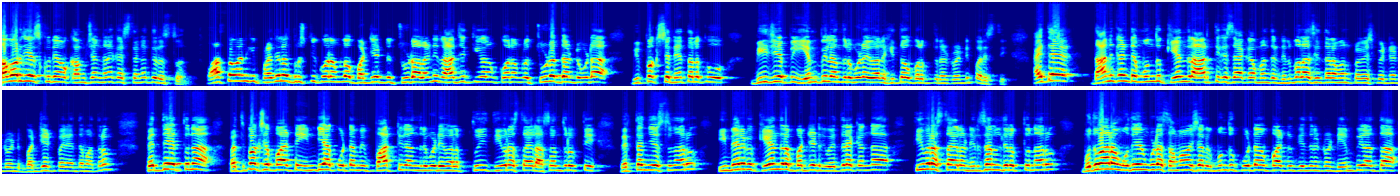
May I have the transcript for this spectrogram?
కవర్ చేసుకునే ఒక అంశంగానే ఖచ్చితంగా తెలుస్తుంది. వాస్తవానికి ప్రజల దృష్టికోణంలో బడ్జెట్ను చూడాలని రాజకీయ కోణంలో చూడొద్దంటూ కూడా విపక్ష నేతలకు బీజేపీ ఎంపీలందరూ కూడా ఇవాళ హితవు పలుకుతున్నటువంటి పరిస్థితి. అయితే దానికంటే ముందు కేంద్ర ఆర్థిక శాఖ మంత్రి నిర్మలా సీతారామన్ ప్రవేశపెట్టినటువంటి బడ్జెట్ పైన అయితే మాత్రం పెద్ద ఎత్తున ప్రతిపక్ష పార్టీ ఇండియా కూటమి పార్టీలందరూ కూడా ఇవాళ తీ- తీవ్ర స్థాయిలో అసంతృప్తి వ్యక్తం చేస్తున్నారు. ఈ మేరకు కేంద్ర బడ్జెట్కు వ్యతిరేకంగా తీవ్ర స్థాయిలో నిరసనలు తెలుపుతున్నారు. బుధవారం ఉదయం కూడా సమావేశాలకు ముందు కూటమి పార్టీకి చెందినటువంటి ఎంపీలంతా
